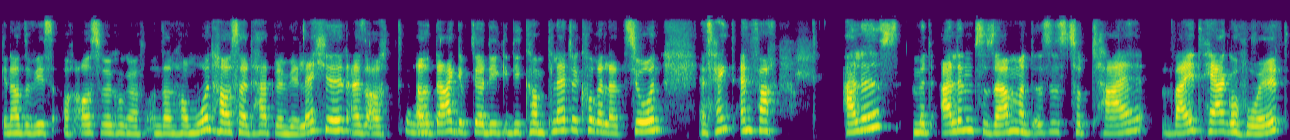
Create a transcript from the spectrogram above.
Genauso wie es auch Auswirkungen auf unseren Hormonhaushalt hat, wenn wir lächeln. Also auch, genau. auch da gibt es ja die, die komplette Korrelation. Es hängt einfach alles mit allem zusammen und es ist total weit hergeholt.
